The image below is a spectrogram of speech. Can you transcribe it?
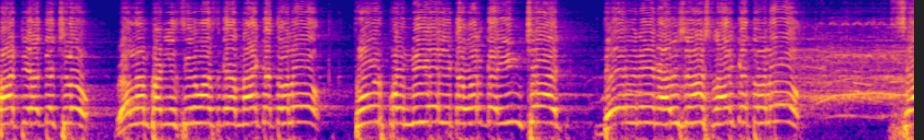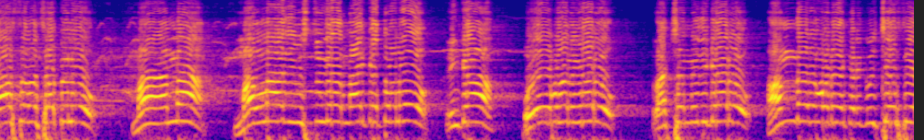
పార్టీ అధ్యక్షులు వెల్లంపల్లి శ్రీనివాస్ గారి నాయకత్వంలో తూర్పు నియోజకవర్గ ఇన్ఛార్జ్ దేవినేని అవిశ్వాస నాయకత్వంలో శాసనసభ్యులు మా అన్న మల్లాది విష్ణు గారి నాయకత్వంలో ఇంకా ఉదయభాను గారు రక్షణ నిధి గారు అందరూ కూడా ఇక్కడికి వచ్చేసి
